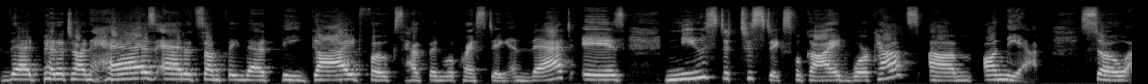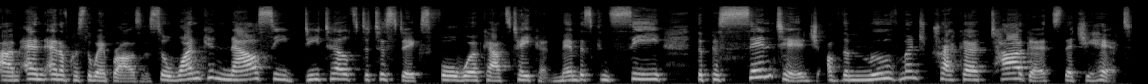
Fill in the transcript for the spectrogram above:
that Peloton has added something that the guide folks have been requesting, and that is new statistics for guide workouts um, on the app. So, um, and and of course the web browser. So one can now see detailed statistics for workouts taken. Members can see the percentage of the movement tracker targets that you hit,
